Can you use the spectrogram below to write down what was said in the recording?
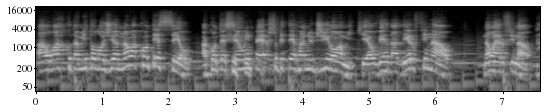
ah, o arco da mitologia não aconteceu. Aconteceu o Império Subterrâneo de Yomi, que é o verdadeiro final. Não era o final.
